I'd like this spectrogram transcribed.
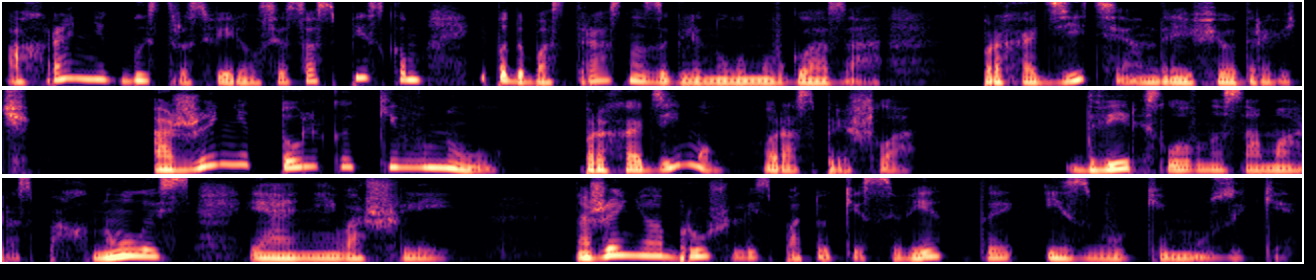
Охранник быстро сверился со списком и подобострастно заглянул ему в глаза. «Проходите, Андрей Федорович. А Женя только кивнул. «Проходи, мол, раз пришла». Дверь словно сама распахнулась, и они вошли. На Женю обрушились потоки света и звуки музыки.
